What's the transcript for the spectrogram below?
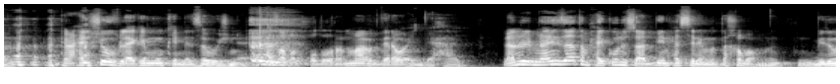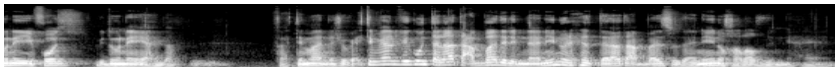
كان حنشوف لكن ممكن يعني حسب الحضور. أنا ما بقدر أوعد بحاجة. لأنه اللبنانيين ذاتهم حيكونوا سابين حسي لمنتخبهم بدون أي فوز بدون أي أهداف. فاحتمال نشوف. احتمال في يكون ثلاثة عباد لبنانيين ونحن الثلاثة عباد سودانيين وخلاص دي النهاية. يعني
